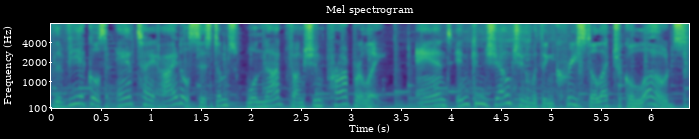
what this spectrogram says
the vehicle's anti-idle systems will not function properly. And in conjunction with increased electrical loads,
